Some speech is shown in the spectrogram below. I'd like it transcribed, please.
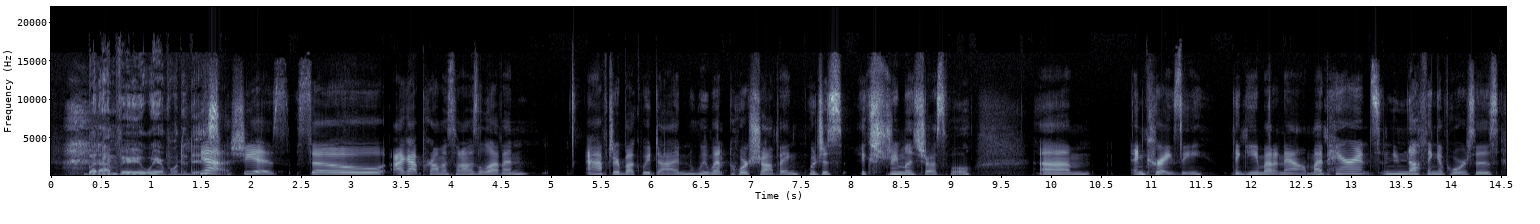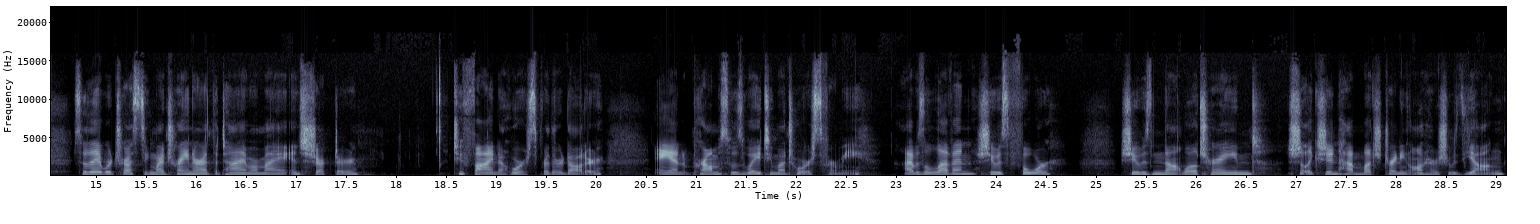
but I'm very aware of what it is. Yeah, she is. So I got promise when I was 11. After Buckwheat died, we went horse shopping, which is extremely stressful um, and crazy thinking about it now. My parents knew nothing of horses, so they were trusting my trainer at the time or my instructor to find a horse for their daughter. And promise was way too much horse for me. I was 11, she was four. She was not well trained. She like she didn't have much training on her. She was young.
